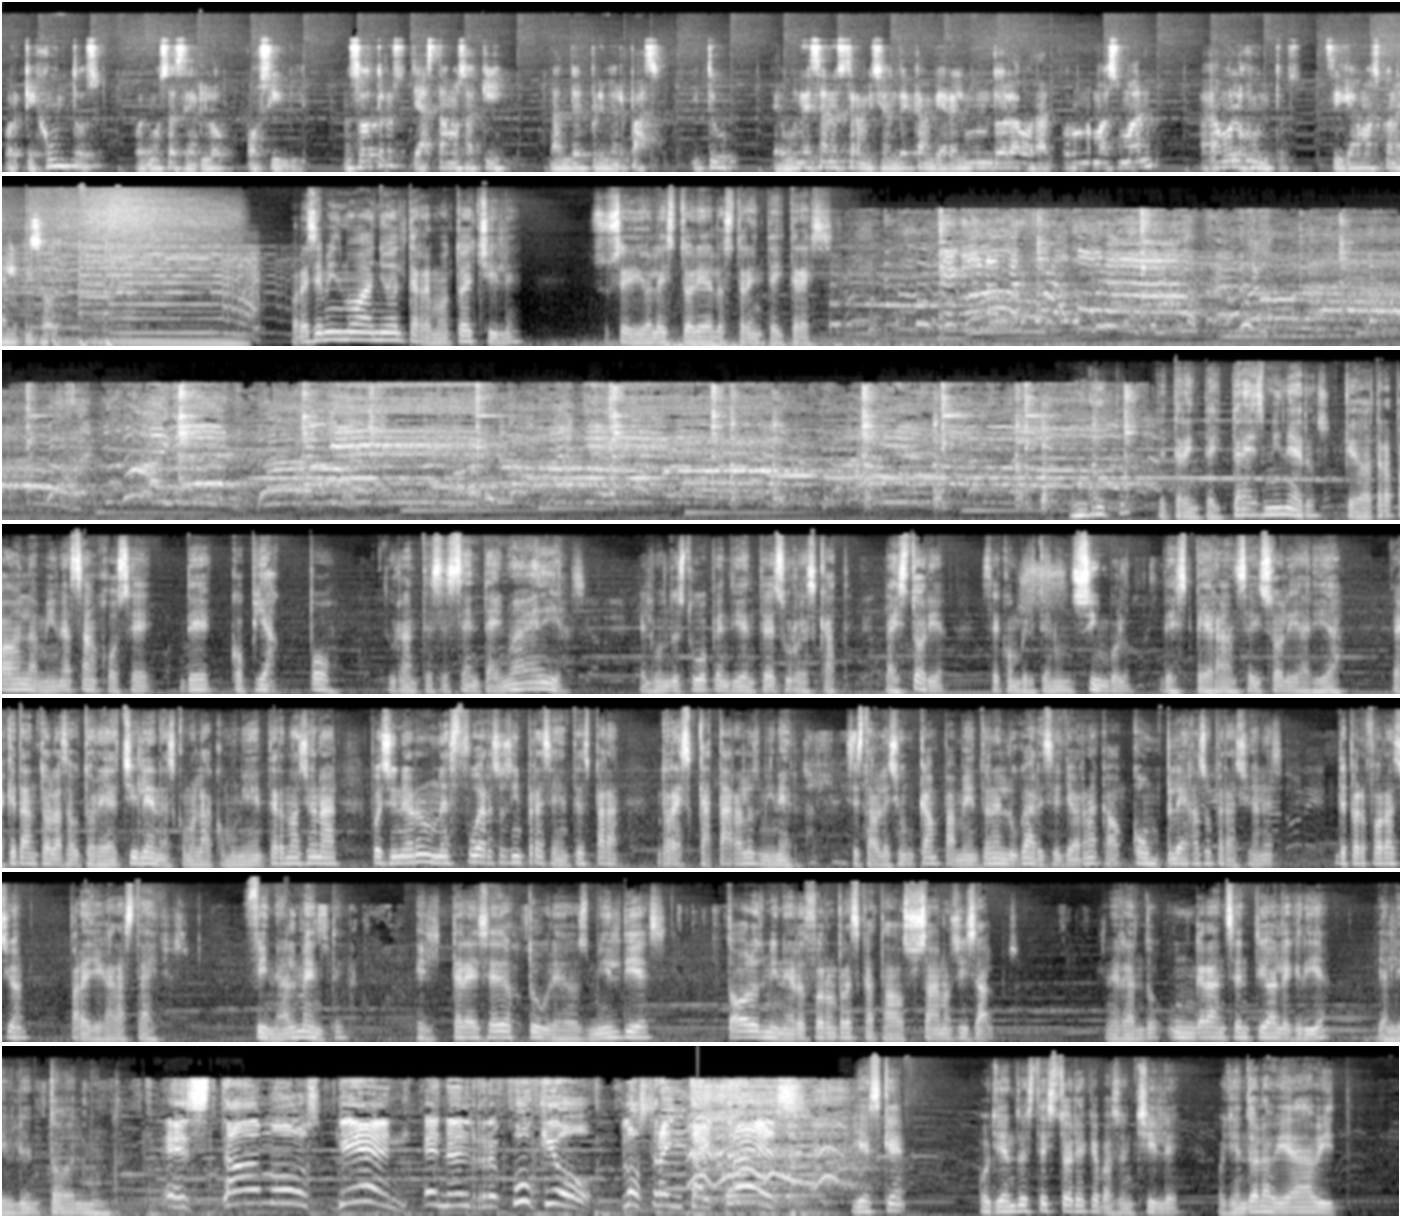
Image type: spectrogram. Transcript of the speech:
porque juntos podemos hacerlo posible. Nosotros ya estamos aquí, dando el primer paso. ¿Y tú? ¿Te unes a nuestra misión de cambiar el mundo laboral por uno más humano? Hagámoslo juntos. Sigamos con el episodio. Por ese mismo año del terremoto de Chile, sucedió la historia de los 33. Grupo de 33 mineros quedó atrapado en la mina San José de Copiapó durante 69 días. El mundo estuvo pendiente de su rescate. La historia se convirtió en un símbolo de esperanza y solidaridad, ya que tanto las autoridades chilenas como la comunidad internacional pues se unieron un esfuerzo sin precedentes para rescatar a los mineros. Se estableció un campamento en el lugar y se llevaron a cabo complejas operaciones de perforación para llegar hasta ellos. Finalmente, el 13 de octubre de 2010, todos los mineros fueron rescatados sanos y salvos, generando un gran sentido de alegría y alivio en todo el mundo. Estamos bien en el refugio, los 33. Y es que, oyendo esta historia que pasó en Chile, oyendo la vida de David,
